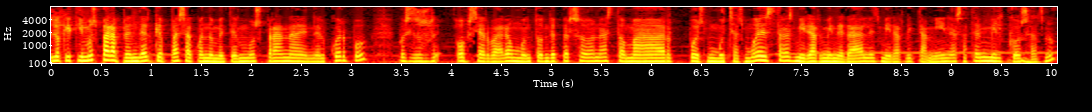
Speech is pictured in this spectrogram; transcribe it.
lo que hicimos para aprender qué pasa cuando metemos prana en el cuerpo, pues es observar a un montón de personas, tomar pues muchas muestras, mirar minerales, mirar vitaminas, hacer mil cosas, ¿no?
